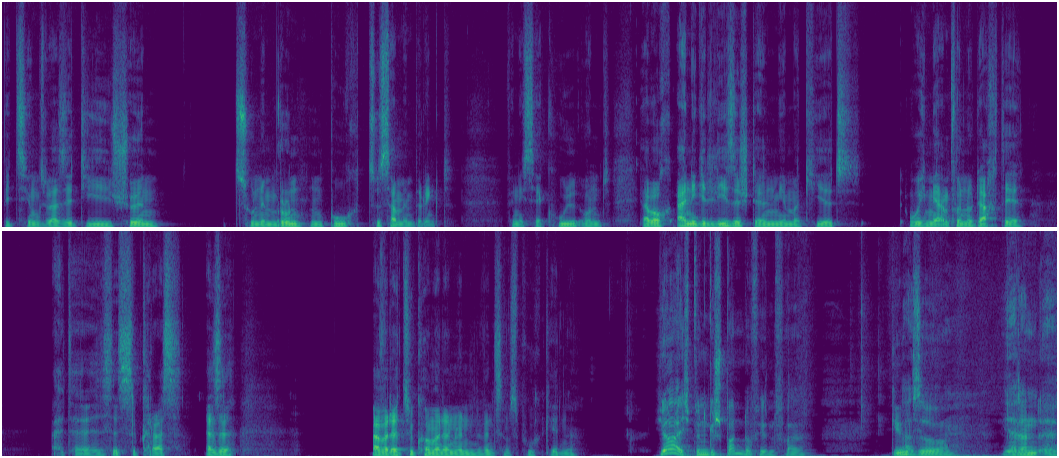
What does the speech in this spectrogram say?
beziehungsweise die schön zu einem runden Buch zusammenbringt. Finde ich sehr cool. Und ich habe auch einige Lesestellen mir markiert, wo ich mir einfach nur dachte, Alter, das ist so krass. Also, aber dazu kommen wir dann, wenn es ums Buch geht, ne? Ja, ich bin gespannt auf jeden Fall. Gut. Also, ja, dann äh,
